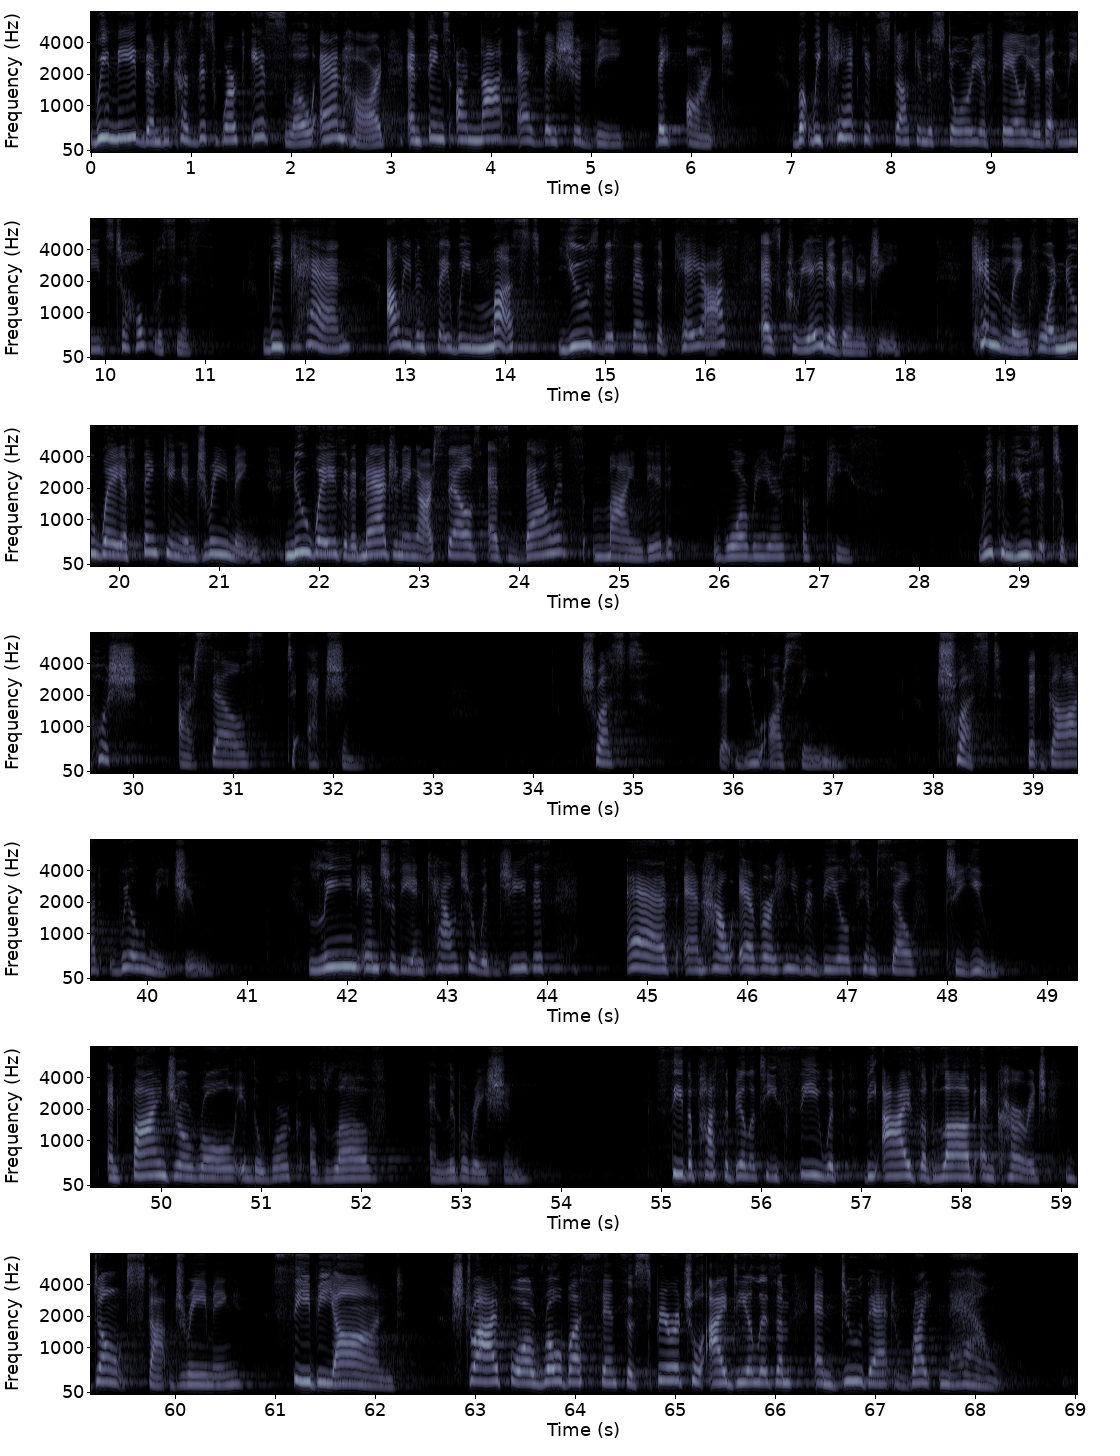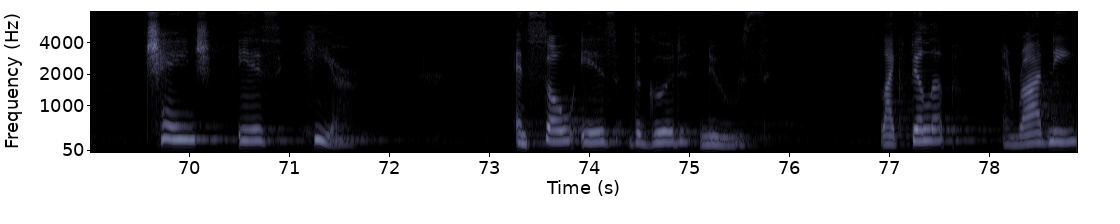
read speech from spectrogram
We need them because this work is slow and hard, and things are not as they should be. They aren't. But we can't get stuck in the story of failure that leads to hopelessness. We can, I'll even say we must, use this sense of chaos as creative energy, kindling for a new way of thinking and dreaming, new ways of imagining ourselves as balance minded warriors of peace. we can use it to push ourselves to action. Trust that you are seen. Trust that God will meet you. Lean into the encounter with Jesus as and however he reveals himself to you. And find your role in the work of love and liberation. See the possibilities, see with the eyes of love and courage. Don't stop dreaming, see beyond. Strive for a robust sense of spiritual idealism and do that right now. Change is here. And so is the good news. Like Philip and Rodney,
